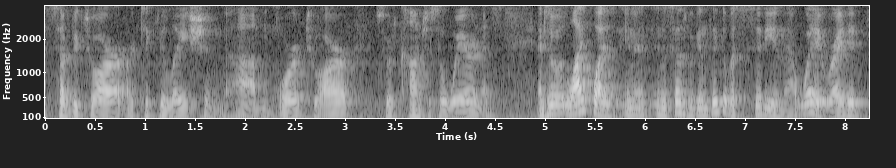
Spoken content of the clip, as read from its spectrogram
subject to our articulation um, or to our sort of conscious awareness. And so, likewise, in a, in a sense, we can think of a city in that way, right? It,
